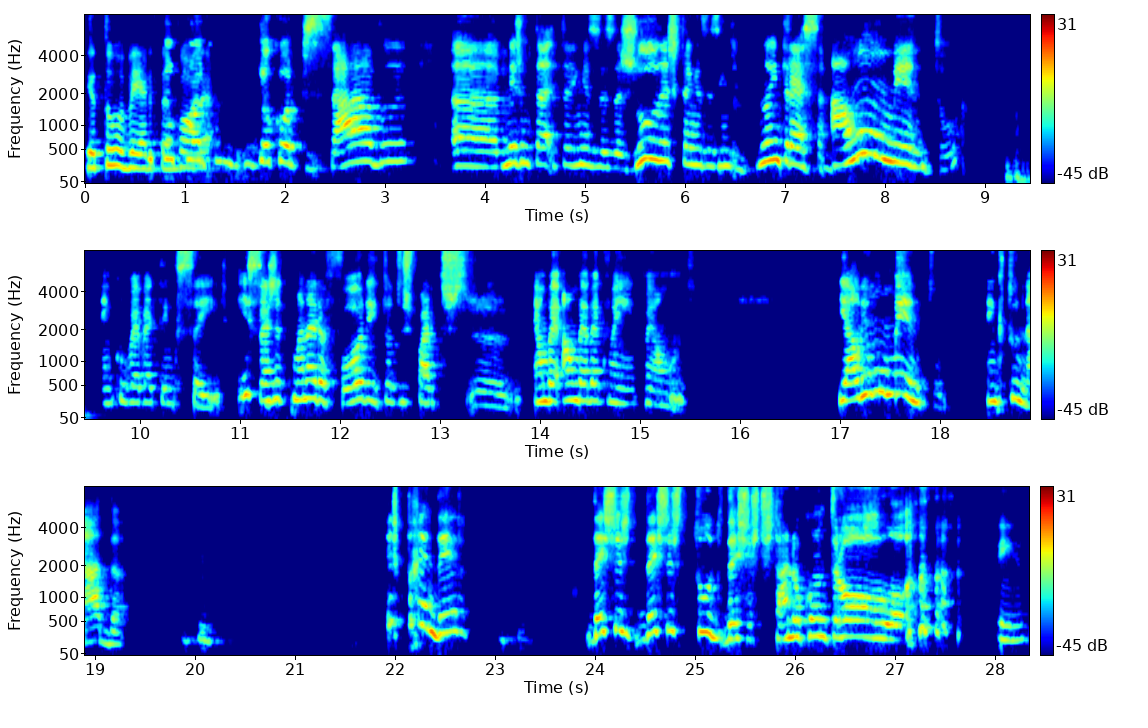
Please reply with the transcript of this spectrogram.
eu estou aberta o agora. Corpo, o teu corpo sabe, uh, mesmo que tenhas as ajudas, que tenhas as. Não interessa. Há um momento em que o bebê tem que sair. E seja de que maneira for, e todos os partos. Uh, é um, há um bebê que vem, que vem ao mundo. E há ali um momento em que tu nada. Uhum. Tens que te render. Deixas, deixas tudo, deixas de estar no controlo. Sim.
